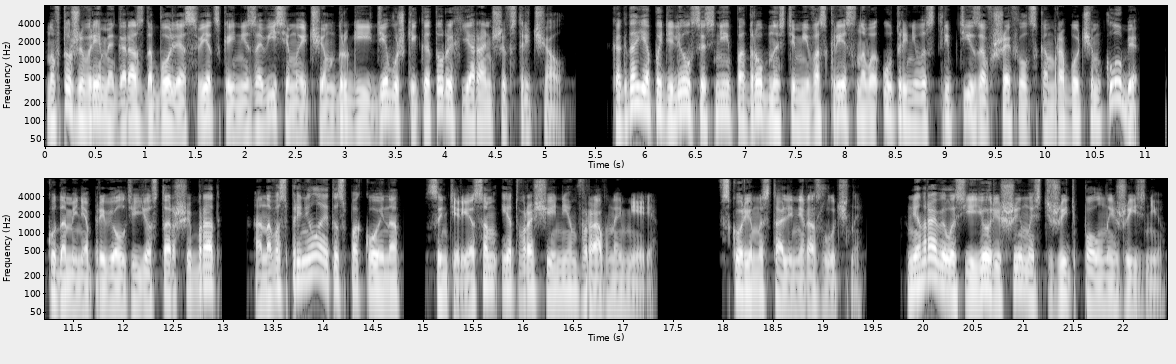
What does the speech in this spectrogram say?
но в то же время гораздо более светской и независимой, чем другие девушки, которых я раньше встречал. Когда я поделился с ней подробностями воскресного утреннего стриптиза в Шеффилдском рабочем клубе, куда меня привел ее старший брат, она восприняла это спокойно, с интересом и отвращением в равной мере. Вскоре мы стали неразлучны. Мне нравилась ее решимость жить полной жизнью.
